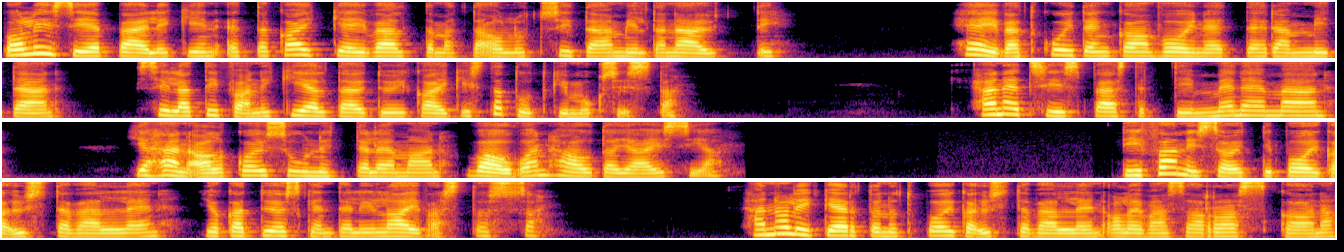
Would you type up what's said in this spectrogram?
Poliisi epäilikin, että kaikki ei välttämättä ollut sitä, miltä näytti. He eivät kuitenkaan voineet tehdä mitään, sillä Tiffany kieltäytyi kaikista tutkimuksista. Hänet siis päästettiin menemään, ja hän alkoi suunnittelemaan vauvan hautajaisia. Tiffany soitti poikaystävälleen, joka työskenteli laivastossa. Hän oli kertonut poikaystävälleen olevansa raskaana,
